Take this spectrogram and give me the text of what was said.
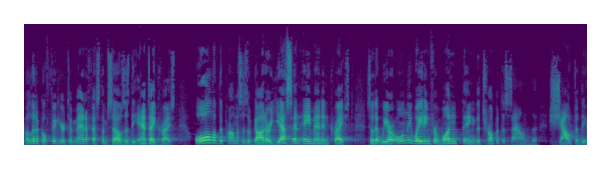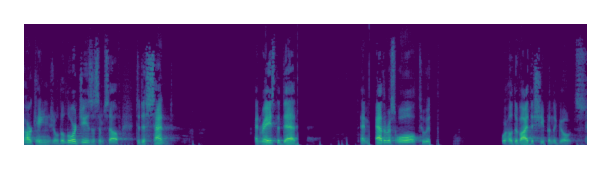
political figure to manifest themselves as the Antichrist. All of the promises of God are yes and amen in Christ, so that we are only waiting for one thing, the trumpet to sound, the shout of the archangel, the Lord Jesus himself to descend and raise the dead and gather us all to his where he'll divide the sheep and the goats.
